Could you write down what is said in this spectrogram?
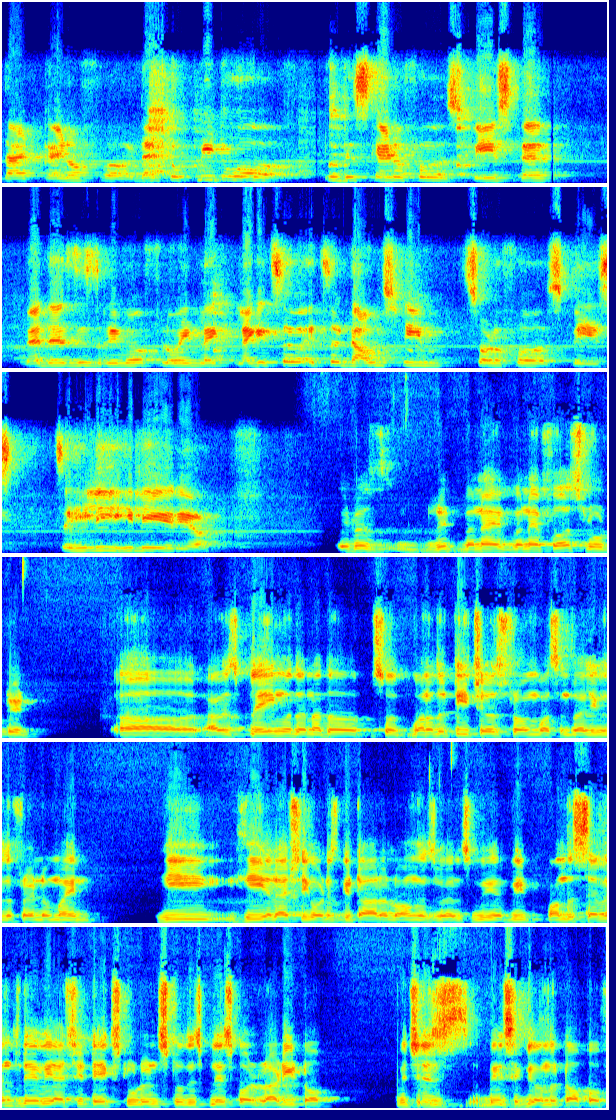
that kind of uh, that took me to a to this kind of a space where where there's this river flowing like like it's a it's a downstream sort of a space. It's a hilly hilly area. It was when I when I first wrote it. Uh, I was playing with another. So one of the teachers from Vasant Valley was a friend of mine he he had actually got his guitar along as well. So we, we on the seventh day we actually take students to this place called Radi Top, which is basically on the top of,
